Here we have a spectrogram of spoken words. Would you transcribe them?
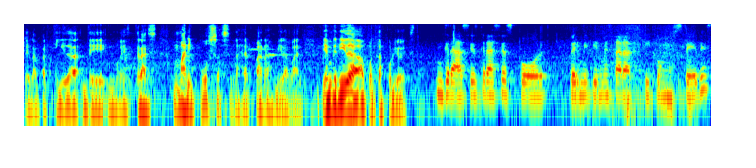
de la partida de nuestras mariposas, las hermanas Mirabal. Bienvenida a Portafolio Extra. Gracias, gracias por permitirme estar aquí con ustedes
